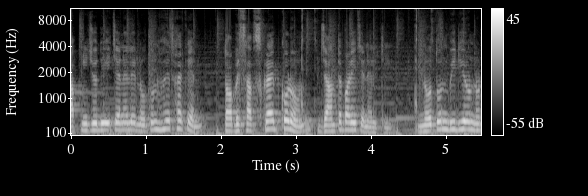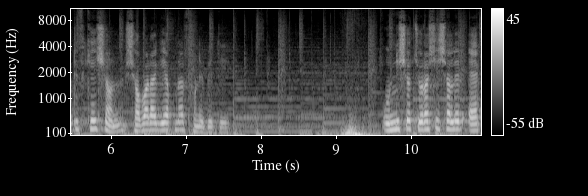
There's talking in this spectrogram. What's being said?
আপনি যদি এই চ্যানেলে নতুন হয়ে থাকেন, তবে সাবস্ক্রাইব করুন, জানতে পারি চ্যানেলটি। নতুন ভিডিওর নোটিফিকেশন সবার আগে আপনার ফোনে পেতে। উনিশশো চুরাশি সালের এক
